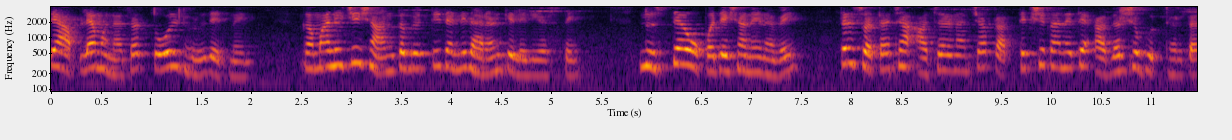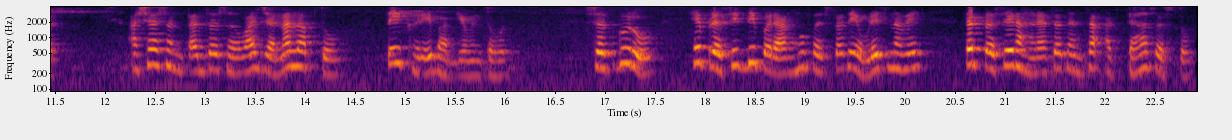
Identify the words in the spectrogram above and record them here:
ते आपल्या मनाचा तोल ढळू देत नाहीत. कमालीची शांत वृत्ती त्यांनी धारण केलेली असते. नुसत्या उपदेशाने नव्हे तर स्वतःच्या आचरणाच्या प्रात्यक्षिकाने ते आदर्शभूत ठरतात. अशा संतांचा सहवास ज्यांना लाभतो ते खरे भाग्यवंत होत. सद्गुरू हे प्रसिद्धी परांगमुख असतात एवढेच नव्हे तर तसे राहण्याचा त्यांचा अट्टहास असतो.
